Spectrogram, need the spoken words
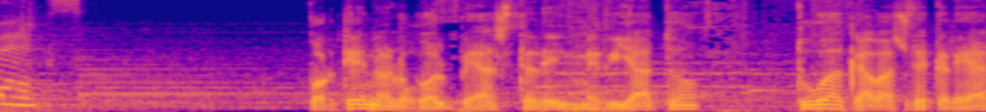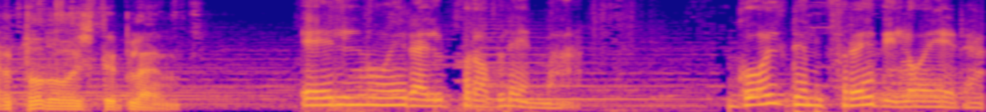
Thanks. ¿Por qué no lo golpeaste de inmediato? Tú acabas de crear todo este plan. Él no era el problema. Golden Freddy lo era.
